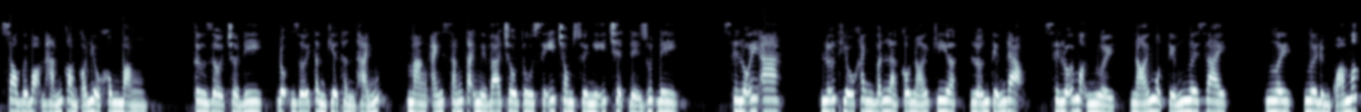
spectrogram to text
so với bọn hắn còn có điều không bằng. Từ giờ trở đi, độn giới tầng kia thần thánh, màng ánh sáng tại 13 châu tu sĩ trong suy nghĩ triệt để rút đi. Xin lỗi a, Lữ Thiếu Khanh vẫn là câu nói kia, lớn tiếng đạo, xin lỗi mọi người, nói một tiếng ngươi sai. Ngươi, ngươi đừng quá mức.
